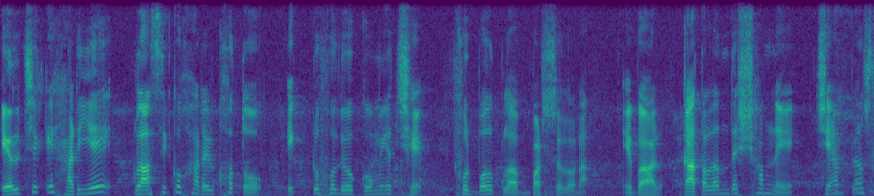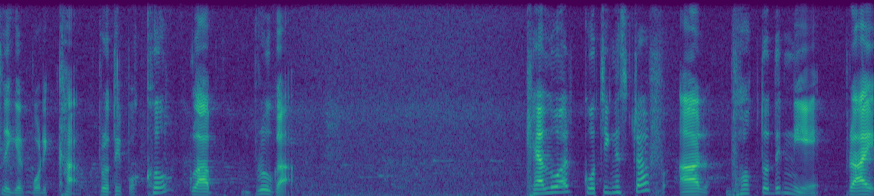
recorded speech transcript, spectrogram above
এলচেকে হারিয়ে ক্লাসিকো হারের ক্ষত একটু হলেও কমিয়েছে ফুটবল ক্লাব বার্সেলোনা। এবার কাতালানদের সামনে চ্যাম্পিয়ন্স লিগের পরীক্ষা, প্রতিপক্ষ ক্লাব ব্রুগা। খেলোয়াড়, কোচিং স্টাফ আর ভক্তদের নিয়ে প্রায়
